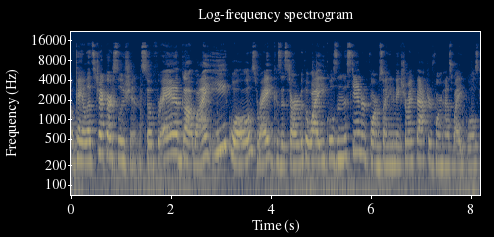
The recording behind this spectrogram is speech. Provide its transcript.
Okay, let's check our solutions. So for A, I've got y equals, right? Because it started with a y equals in the standard form, so I need to make sure my factored form has y equals.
